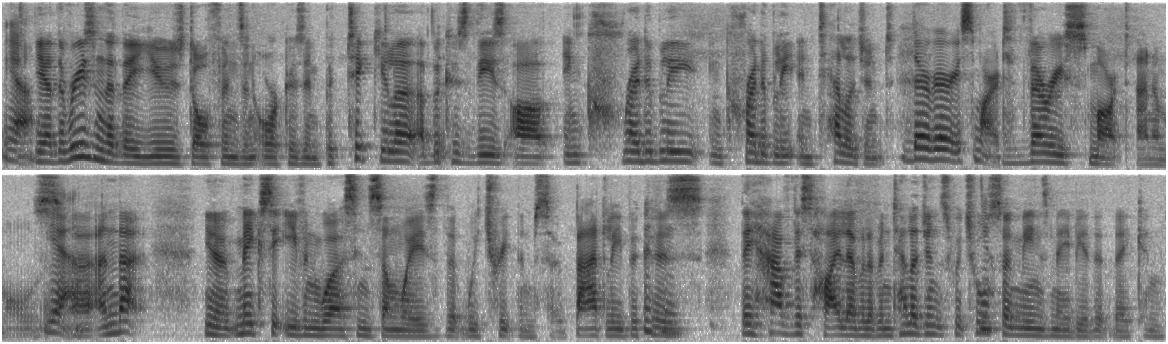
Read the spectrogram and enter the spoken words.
Yeah. Yeah, the reason that they use dolphins and orcas in particular are because these are incredibly, incredibly intelligent, They're very smart. very smart animals. Yeah. Uh, and that, you know, makes it even worse in some ways that we treat them so badly mm-hmm. because they have this high level of intelligence, which also means maybe that they can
